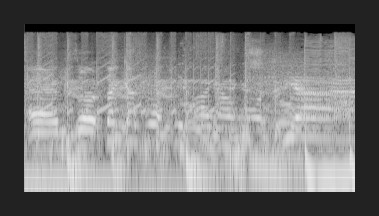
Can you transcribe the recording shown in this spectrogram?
Um, so, thank you guys for watching. I won. Yeah!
